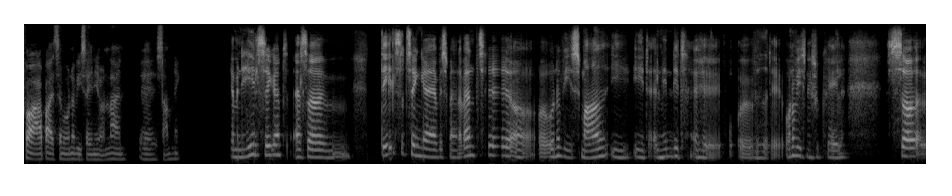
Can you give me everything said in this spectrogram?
for at arbejde som underviser ind i online øh, sammenhæng? Jamen helt sikkert. Altså, øhm, dels så tænker jeg, at hvis man er vant til at, at undervise meget i, i et almindeligt øh, øh hvad hedder det, undervisningslokale, så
